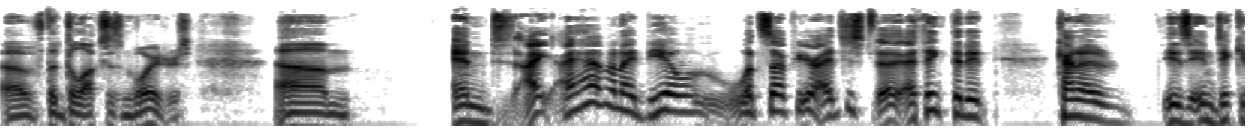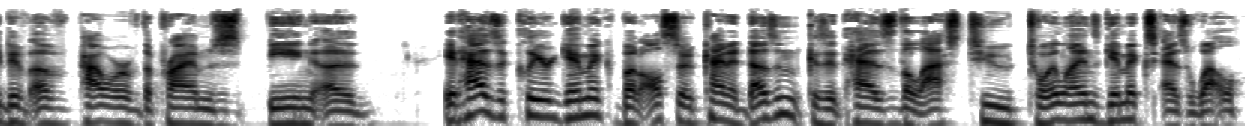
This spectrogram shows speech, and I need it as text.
of the deluxes and voyagers, um, and I, I have an idea what's up here. I just uh, I think that it kind of is indicative of Power of the Primes being a it has a clear gimmick, but also kind of doesn't because it has the last two toy lines gimmicks as well.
